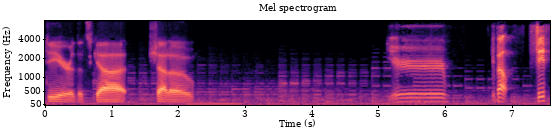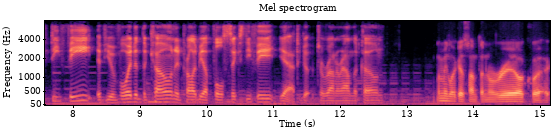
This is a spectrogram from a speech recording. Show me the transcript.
deer that's got shadow? You're you're about 50 feet. If you avoided the cone, it'd probably be a full 60 feet. Yeah, to go to run around the cone. Let me look at something real quick.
